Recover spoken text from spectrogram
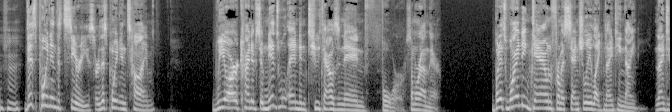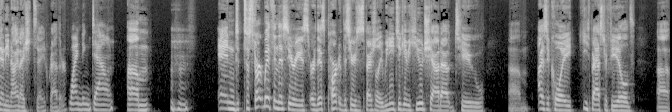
mm-hmm. this point in the series, or this point in time, we are kind of so Nids will end in 2004, somewhere around there. But it's winding down from essentially like 1990, 1999, I should say, rather. Winding down. Um and to start with in this series, or this part of the series especially, we need to give a huge shout out to um, Isaac Koi, Keith Basterfield, uh,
